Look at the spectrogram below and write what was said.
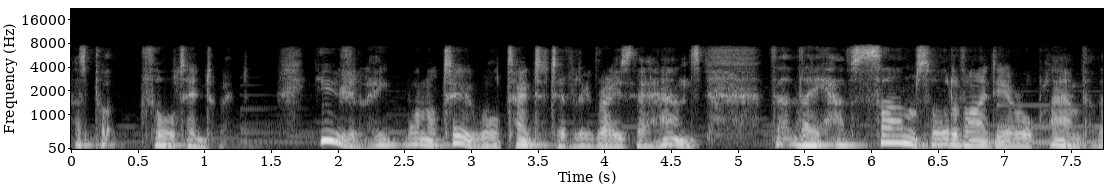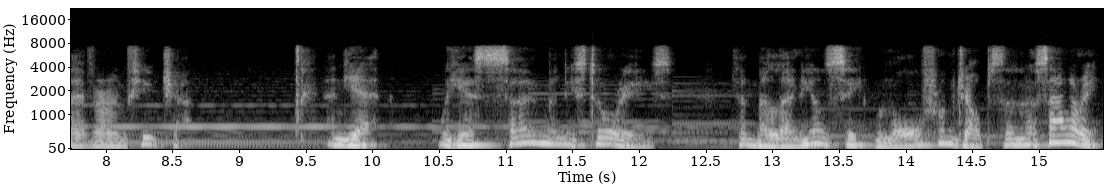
has put thought into it. Usually, one or two will tentatively raise their hands that they have some sort of idea or plan for their own future. And yet, we hear so many stories that millennials seek more from jobs than a salary.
